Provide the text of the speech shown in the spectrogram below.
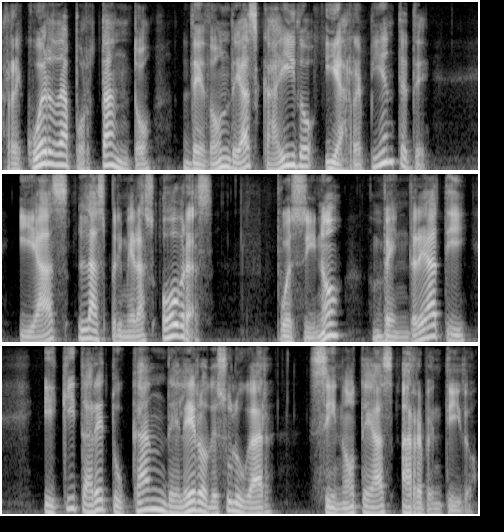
Recuerda, por tanto, de dónde has caído y arrepiéntete, y haz las primeras obras, pues si no, vendré a ti y quitaré tu candelero de su lugar si no te has arrepentido.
